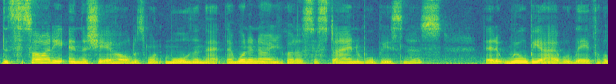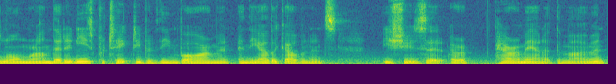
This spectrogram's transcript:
the society and the shareholders want more than that. They want to know you've got a sustainable business, that it will be able there for the long run, that it is protective of the environment and the other governance issues that are paramount at the moment,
